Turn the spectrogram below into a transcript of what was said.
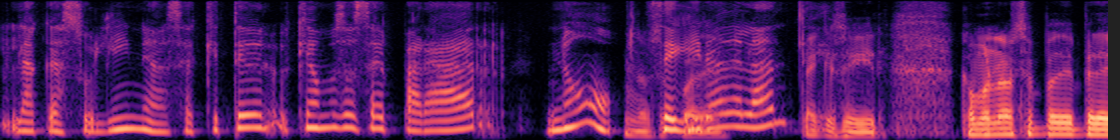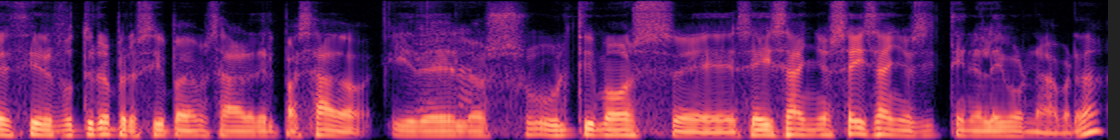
la gasolina, o sea, ¿qué, ¿qué, vamos a hacer? ¿Parar? No, seguir adelante. Hay que seguir. Como no se puede predecir el futuro, pero sí podemos hablar del pasado y de los últimos eh, seis años. Seis años tiene Labor Now, ¿verdad?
